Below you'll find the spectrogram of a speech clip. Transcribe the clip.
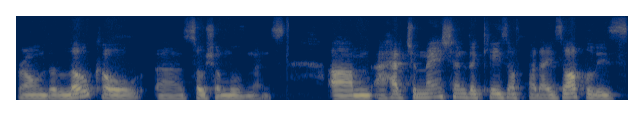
from the local uh, social movements. Um, I have to mention the case of Paraisópolis,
